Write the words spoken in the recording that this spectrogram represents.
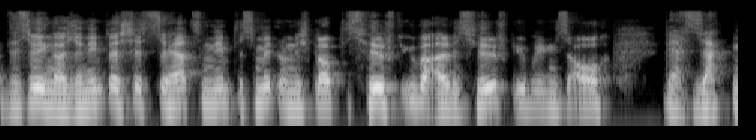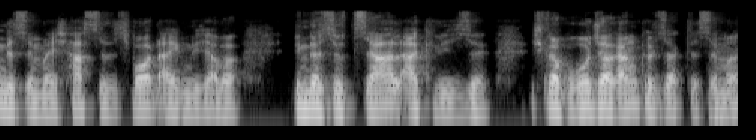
Deswegen, also nehmt euch das zu Herzen, nehmt es mit und ich glaube, das hilft überall. Das hilft übrigens auch, wer sagt denn das immer? Ich hasse das Wort eigentlich, aber in der Sozialakquise. Ich glaube, Roger Rankel sagt es immer.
